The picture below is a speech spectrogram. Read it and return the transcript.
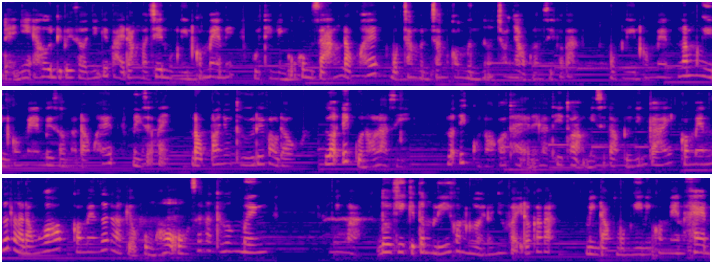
Để nhẹ hơn thì bây giờ những cái bài đăng mà trên 1.000 comment ấy Ui thì mình cũng không dáng đọc hết 100% comment nữa cho nhọc làm gì các bạn. 1.000 comment, 5.000 comment bây giờ mà đọc hết Mình sẽ phải đọc bao nhiêu thứ đấy vào đầu? Lợi ích của nó là gì? Lợi ích của nó có thể đấy là thi thoảng mình sẽ đọc được những cái comment rất là đóng góp Comment rất là kiểu ủng hộ, rất là thương mình. Nhưng mà đôi khi cái tâm lý con người nó như vậy đó các bạn. Mình đọc 1.000 comment khen,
